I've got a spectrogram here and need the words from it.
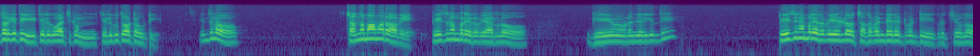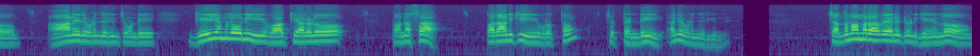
తరగతి తెలుగు వాచకం తెలుగు తోట ఒకటి. ఇందులో చందమామ రావే పేజీ నెంబర్ ఇరవై ఆరులో గేయం ఇవ్వడం జరిగింది. పేజీ నెంబర్ ఇరవై ఏడులో చదవండి అనేటువంటి కృత్యంలో ఆ అనేది ఇవ్వడం జరిగింది చూడండి. గేయంలోని వాక్యాలలో పనస పదానికి వృత్తం చుట్టండి అని ఇవ్వడం జరిగింది. చందమామ రావే అనేటువంటి గేయంలో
